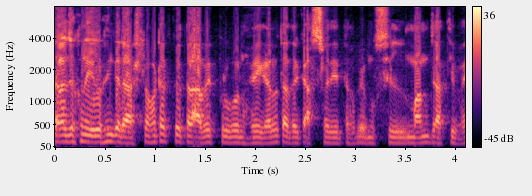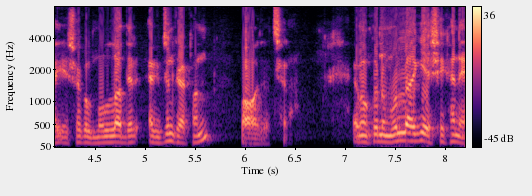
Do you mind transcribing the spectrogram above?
তারা যখন এই রোহিঙ্গারা আসলো, হঠাৎ করে তারা আবেগপ্রবণ হয়ে গেল, তাদেরকে আশ্রয় দিতে হবে, মুসলমান জাতি ভাই, এই সকল মোল্লাদের একজনকে এখন পাওয়া যাচ্ছে না। এবং কোনো মোল্লা গিয়ে সেখানে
